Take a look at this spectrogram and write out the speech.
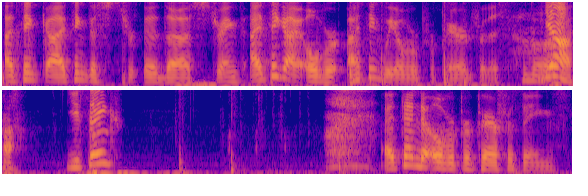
I think I think the str- uh, the strength. I think I over. I think we over prepared for this. Yeah. You think? I tend to over prepare for things.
